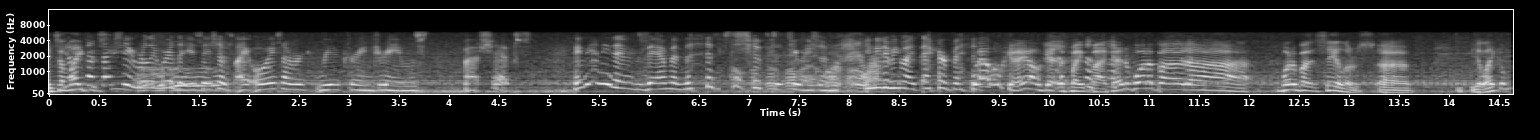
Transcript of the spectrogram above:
It's a You know, life. that's at sea. actually really weird that you say ships. I always have re- reoccurring dreams about ships. Maybe I need to examine this ship situation. You need to be my therapist. Well, okay, I'll get the pipe back in. What about uh, what about sailors? Uh, you like them?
